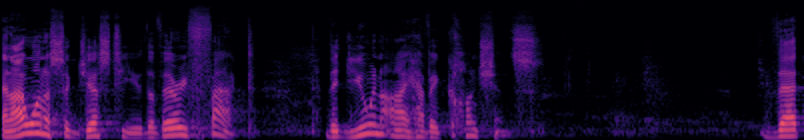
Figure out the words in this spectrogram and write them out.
And I want to suggest to you the very fact that you and I have a conscience that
